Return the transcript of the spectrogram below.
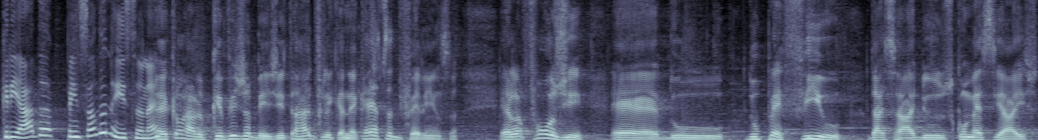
criada pensando nisso, né? É claro, porque veja bem, gente, a Rádio Frecaneca é essa diferença ela foge é, do, do perfil das rádios comerciais.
